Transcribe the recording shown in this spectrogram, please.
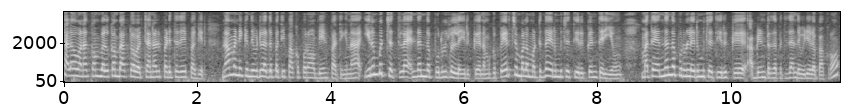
ஹலோ வணக்கம். Welcome back to our channel படித்ததே பகிர். நாம இன்னைக்கு இந்த வீடியோ அதை பற்றி பார்க்க போகிறோம் அப்படின்னு பார்த்தீங்கன்னா இரும்புச்சத்தில் எந்தெந்த பொருள்களில் இருக்குது நமக்கு பேர்ச்சம்பளம் மட்டும்தான் இரும்புச்சத்து இருக்குன்னு தெரியும். மற்ற எந்தெந்த பொருளில் இரும்புச்சத்து இருக்குது அப்படின்றத பற்றி தான் இந்த வீடியோவில் பார்க்குறோம்.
